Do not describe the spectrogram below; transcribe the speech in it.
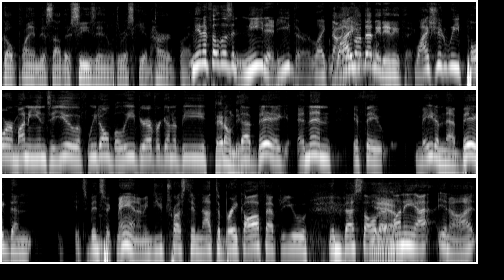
go playing this other season with the risk of getting hurt. But And the NFL doesn't need it either. Like, No, why NFL doesn't need anything. Why should we pour money into you if we don't believe you're ever going to be They don't that it. big? And then if they made him that big, then it's Vince McMahon. I mean, do you trust him not to break off after you invest all that money? I, you know, I,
